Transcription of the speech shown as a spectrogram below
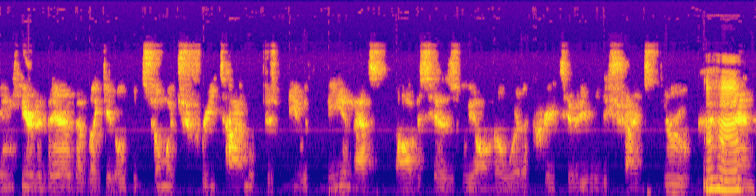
and here to there that like it opened so much free time with just me with me and that's obviously as we all know where the creativity really shines through mm-hmm. and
